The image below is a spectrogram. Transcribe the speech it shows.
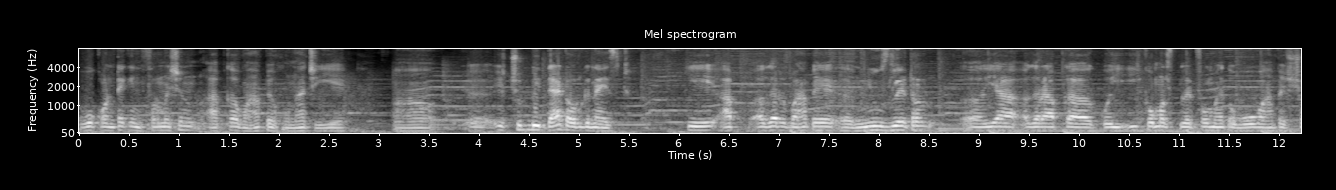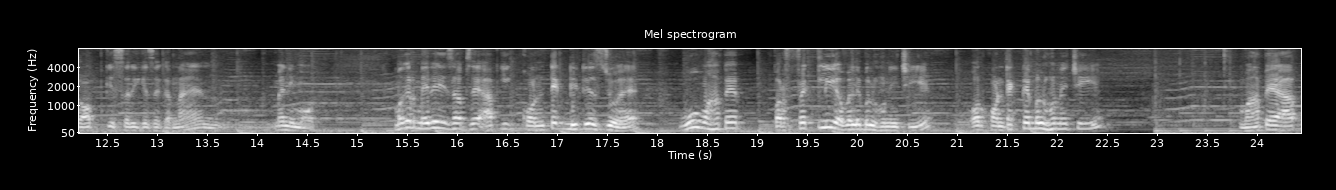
वो कॉन्टैक्ट इन्फॉर्मेशन आपका वहाँ पे होना चाहिए। It should be that organised कि आप अगर वहाँ पे न्यूज़लेटर या अगर आपका कोई ई कॉमर्स प्लेटफॉर्म है तो वो वहाँ पे शॉप किस तरीके से करना है मैनी मोर मगर मेरे हिसाब से आपकी कॉन्टेक्ट डिटेल्स जो है वो वहाँ पे परफेक्टली अवेलेबल होनी चाहिए और कॉन्टेक्टेबल होने चाहिए। वहाँ पे आप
